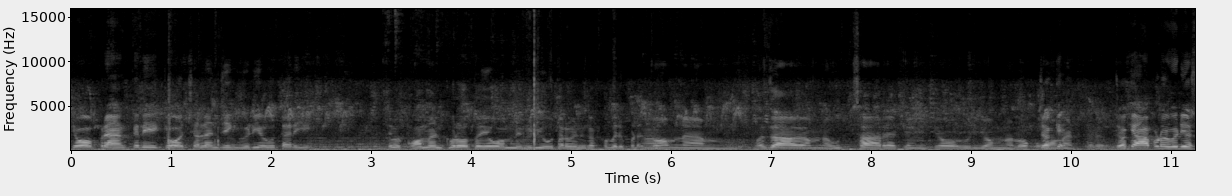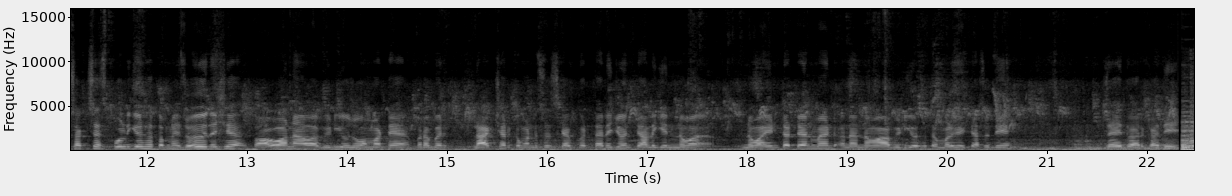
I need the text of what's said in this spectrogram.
કેવો પ્રેન્ક કરી કેવો ચેલેન્જિંગ વીડિયો ઉતારી? તમે કોમેન્ટ કરો તો એવો અમને વીડિયો ઉતારવાની ખબર પડે? તો અમને આમ મજા આવે અમને ઉત્સાહ રહે કે એની કેવો વીડિયો અમને લોકો કોમેન્ટ કરે. જો કે આપણો વીડિયો સક્સેસફુલ ગયો છે તમને જોયું હશે. તો આવાના આવા વીડિયો જોવા માટે બરાબર લાઈક શેર કમેન્ટ સબસ્ક્રાઇબ કરતા રહેજો અને ત્યાં લગી નવા નવા એન્ટરટેનમેન્ટ અને નવા વીડિયો સાથે મળીએ ત્યાં સુધી. જય દ્વારકાધીશ.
